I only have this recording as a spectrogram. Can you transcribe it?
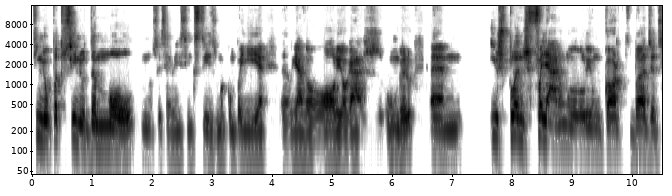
tinha o patrocínio da MOL, não sei se é bem assim que se diz, uma companhia uh, ligada ao óleo ou gás húngaro, um, e os planos falharam, houve ali um corte de budget,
